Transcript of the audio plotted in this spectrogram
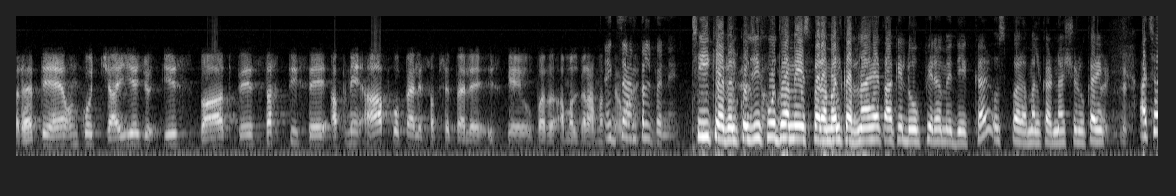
رہتے ہیں ان کو چاہیے جو اس بات پہ سختی سے اپنے آپ کو پہلے سب سے پہلے اس کے اوپر عمل درآمد ایکزامپل بنے ٹھیک ہے بالکل جی خود ہمیں اس پر عمل کرنا ہے تاکہ لوگ پھر ہمیں دیکھ کر اس پر عمل کرنا شروع کریں۔ اچھا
